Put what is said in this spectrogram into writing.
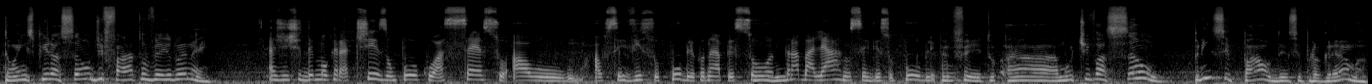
Então a inspiração de fato veio do Enem a gente democratiza um pouco o acesso ao, ao serviço público, né? a pessoa uhum. trabalhar no serviço público? Perfeito. A motivação principal desse programa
